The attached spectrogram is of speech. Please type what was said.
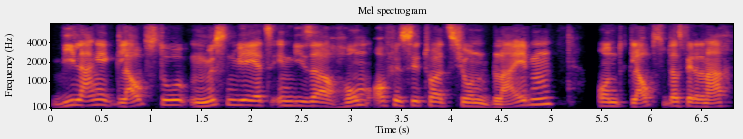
Wie lange glaubst du, müssen wir jetzt in dieser Homeoffice-Situation bleiben? Und glaubst du, dass wir danach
